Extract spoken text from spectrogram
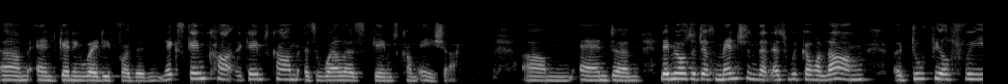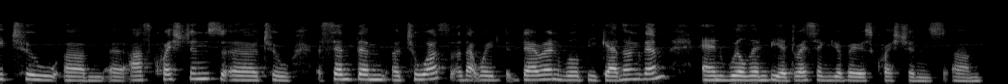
um, and getting ready for the next Gamescom as well as Gamescom Asia. Um, and um, let me also just mention that as we go along, uh, do feel free to um, uh, ask questions, uh, to send them uh, to us. That way Darren will be gathering them and we'll then be addressing your various questions um,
